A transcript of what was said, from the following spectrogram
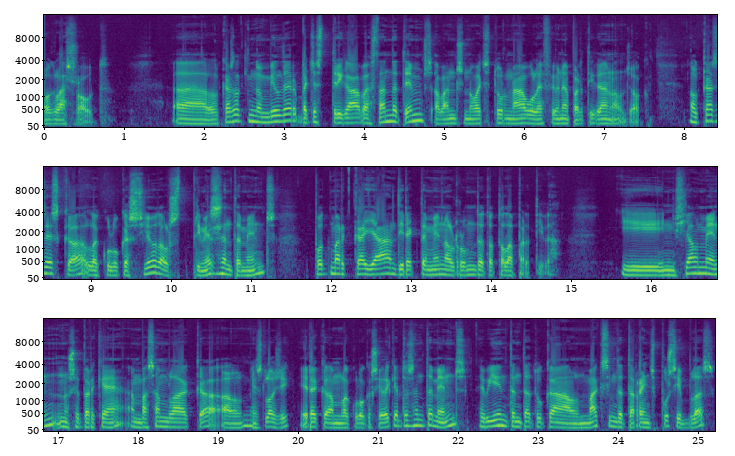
el Glass Road. Uh, el cas del Kingdom Builder vaig trigar bastant de temps abans no vaig tornar a voler fer una partida en el joc. El cas és que la col·locació dels primers assentaments pot marcar ja directament el rumb de tota la partida i inicialment, no sé per què, em va semblar que el més lògic era que amb la col·locació d'aquests assentaments havia d'intentar tocar el màxim de terrenys possibles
